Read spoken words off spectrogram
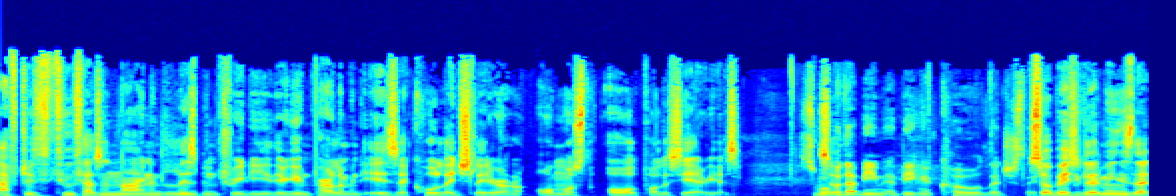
after 2009 and the Lisbon Treaty, the European Parliament is a co-legislator on almost all policy areas. So what So- would that mean, being a co-legislator? So basically, that means that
